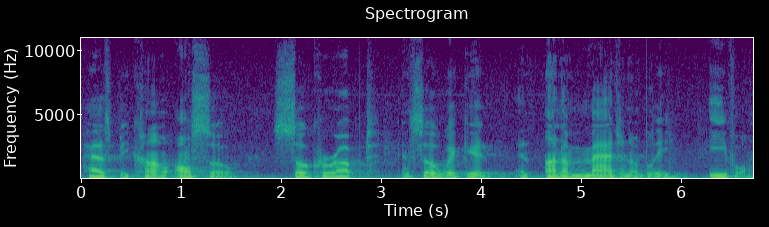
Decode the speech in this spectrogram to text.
has become also so corrupt and so wicked and unimaginably evil.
